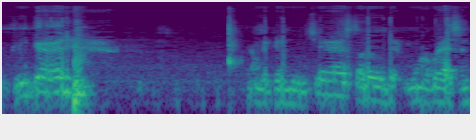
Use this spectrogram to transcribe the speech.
Looking good. I'm going to just a little bit more resin.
